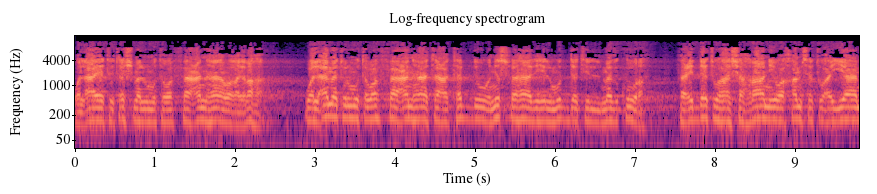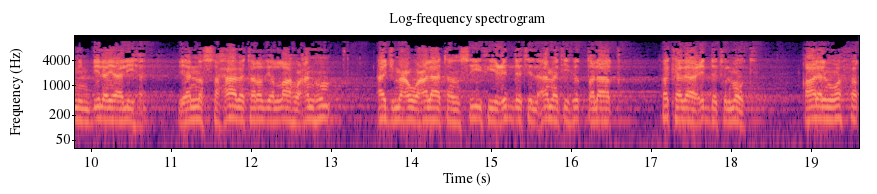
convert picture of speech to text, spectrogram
والآية تشمل المتوفى عنها وغيرها والأمة المتوفى عنها تعتد نصف هذه المدة المذكورة فعدتها شهران وخمسة أيام بلياليها لأن الصحابة رضي الله عنهم أجمعوا على تنصيف عدة الأمة في الطلاق فكذا عدة الموت. قال الموفق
